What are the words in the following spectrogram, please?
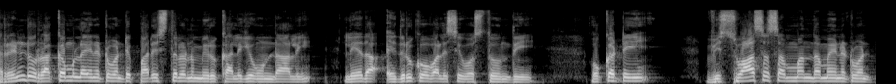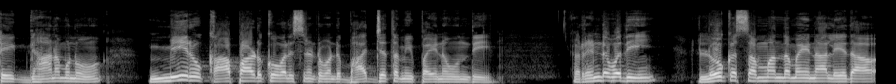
రెండు రకములైనటువంటి పరిస్థితులను మీరు కలిగి ఉండాలి లేదా ఎదుర్కోవలసి వస్తుంది. ఒకటి విశ్వాస సంబంధమైనటువంటి జ్ఞానమును మీరు కాపాడుకోవలసినటువంటి బాధ్యత మీ పైన ఉంది. రెండవది లోక సంబంధమైన లేదా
